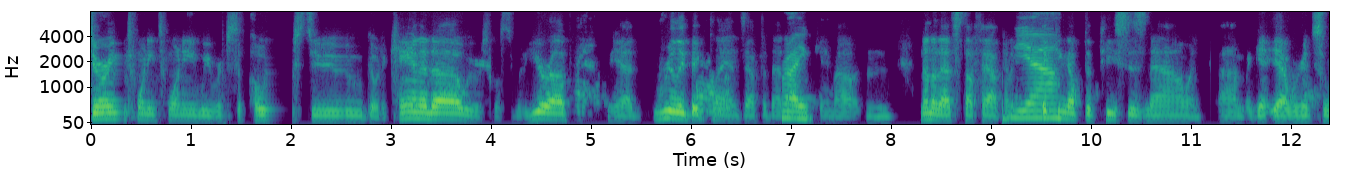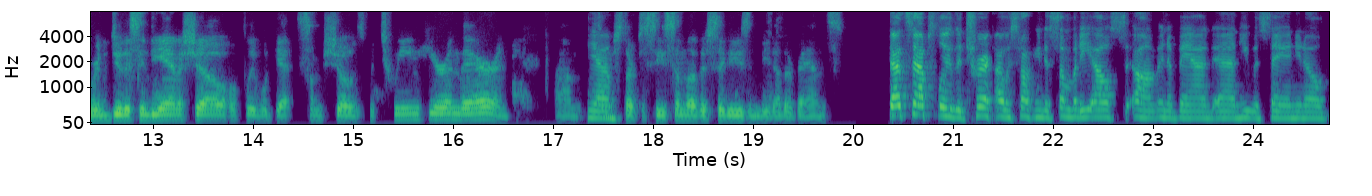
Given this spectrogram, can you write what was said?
during 2020 we were supposed to go to canada we were supposed to go to europe we had really big plans after that Right. album came out and none of that stuff happened Yeah. picking up the pieces now and um, again yeah we're gonna so we're gonna do this indiana show hopefully we'll get some shows between here and there and um, Yeah. start to see some other cities and meet other bands That's absolutely the trick. I was talking to somebody else um, in a band, and he was saying, you know,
